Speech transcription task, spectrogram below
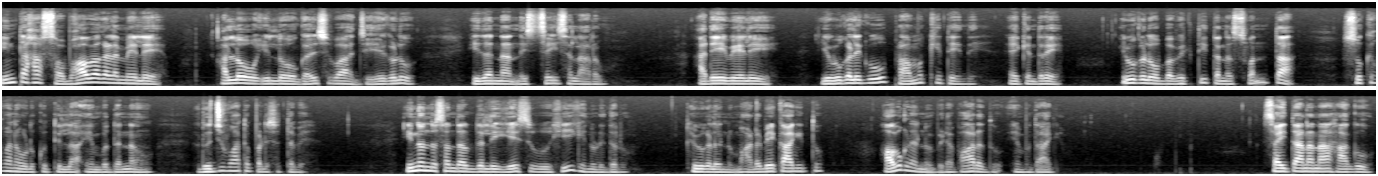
ಇಂತಹ ಸ್ವಭಾವಗಳ ಮೇಲೆ ಅಲ್ಲೋ ಇಲ್ಲೋ ಗಳಿಸುವ ಜಯಗಳು ಇದನ್ನು ನಿಶ್ಚಯಿಸಲಾರವು. ಅದೇ ವೇಳೆ ಇವುಗಳಿಗೂ ಪ್ರಾಮುಖ್ಯತೆ ಇದೆ. ಏಕೆಂದರೆ ಇವುಗಳು ಒಬ್ಬ ವ್ಯಕ್ತಿ ತನ್ನ ಸ್ವಂತ ಸುಖವನ್ನು ಹುಡುಕುತ್ತಿಲ್ಲ ಎಂಬುದನ್ನು ರುಜುವಾತುಪಡಿಸುತ್ತವೆ. ಇನ್ನೊಂದು ಸಂದರ್ಭದಲ್ಲಿ ಯೇಸುವು ಹೀಗೆ ನುಡಿದರು. ಇವುಗಳನ್ನು ಮಾಡಬೇಕಾಗಿತ್ತು, ಅವುಗಳನ್ನು ಬಿಡಬಾರದು ಎಂಬುದಾಗಿ. ಸೈತಾನನ ಹಾಗೂ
